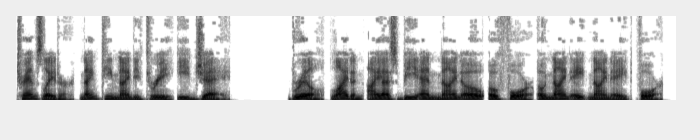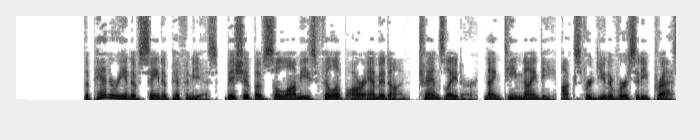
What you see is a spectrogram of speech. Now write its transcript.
translator, 1993. E. J. Brill, Leiden ISBN 90-04-09898-4 The Panarion of Saint Epiphanius, Bishop of Salamis Philip R. Amidon, translator, 1990 Oxford University Press,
